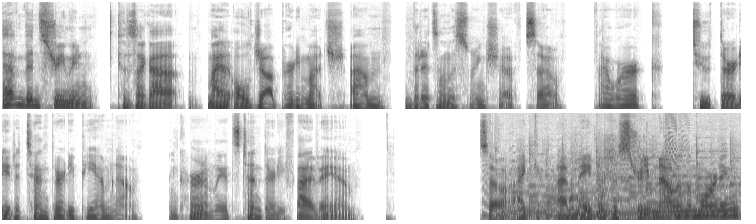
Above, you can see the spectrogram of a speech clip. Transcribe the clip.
I haven't been streaming because I got my old job pretty much, um, but it's on the swing shift, so I work 2.30 to 10.30 p.m. now, and currently it's 10.35 a.m. So I, I'm able to stream now in the morning,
